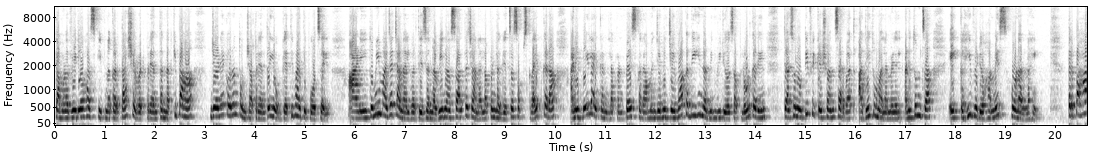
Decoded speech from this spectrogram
त्यामुळे व्हिडिओ हा स्किप न करता शेवटपर्यंत नक्की पहा जेणेकरून तुमच्यापर्यंत योग्य ती माहिती पोहोचेल. आणि तुम्ही माझ्या चॅनलवरती जर नवीन असाल तर चॅनलला पण लगेच सबस्क्राईब करा आणि बेल आयकनला पण प्रेस करा. म्हणजे मी जेव्हा कधीही नवीन व्हिडिओज अपलोड करेन त्याचं नोटिफिकेशन सर्वात आधी तुम्हाला मिळेल आणि तुमचा एकही व्हिडिओ हा मिस होणार नाही. तर पहा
